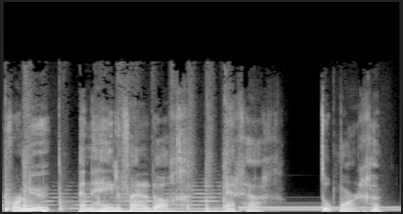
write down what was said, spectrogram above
Voor nu een hele fijne dag en graag tot morgen.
